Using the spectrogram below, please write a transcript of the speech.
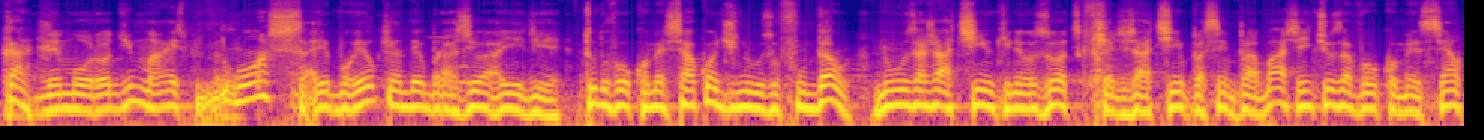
Cara, Demorou demais pra fazer. Nossa, eu, eu que andei o Brasil aí de tudo voo comercial, quando a gente não usa o fundão, não usa jatinho que nem os outros, que fica de jatinho pra cima e pra baixo, a gente usa voo comercial.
